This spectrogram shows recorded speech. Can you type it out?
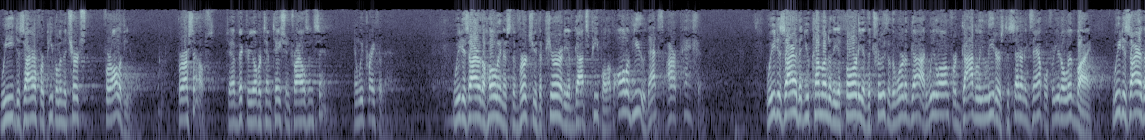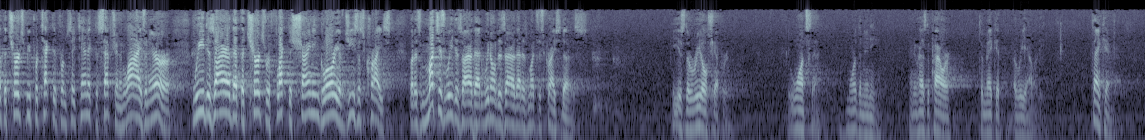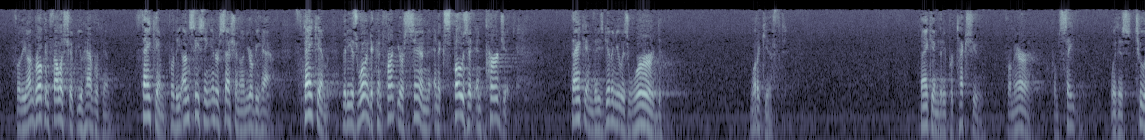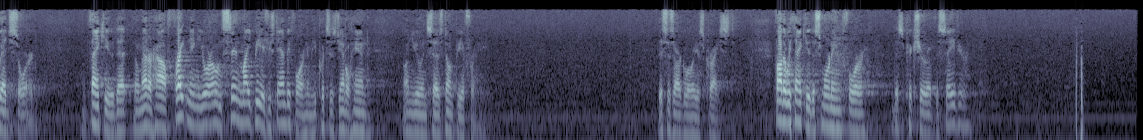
We desire for people in the church, for all of you, for ourselves, to have victory over temptation, trials, and sin. And we pray for that. We desire the holiness, the virtue, the purity of God's people, of all of you. That's our passion. We desire that you come under the authority of the truth of the Word of God. We long for godly leaders to set an example for you to live by. We desire that the church be protected from satanic deception and lies and error. We desire that the church reflect the shining glory of Jesus Christ. But as much as we desire that, we don't desire that as much as Christ does. He is the real shepherd who wants that more than any and who has the power to make it a reality. Thank Him for the unbroken fellowship you have with Him. Thank Him for the unceasing intercession on your behalf. Thank Him that He is willing to confront your sin and expose it and purge it. Thank Him that He's given you His Word. What a gift. Thank Him that He protects you from error, from Satan, with His two-edged sword. And thank you that no matter how frightening your own sin might be as you stand before Him, He puts His gentle hand on you and says, Don't be afraid. This is our glorious Christ. Father, we thank you this morning for this picture of the Savior.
